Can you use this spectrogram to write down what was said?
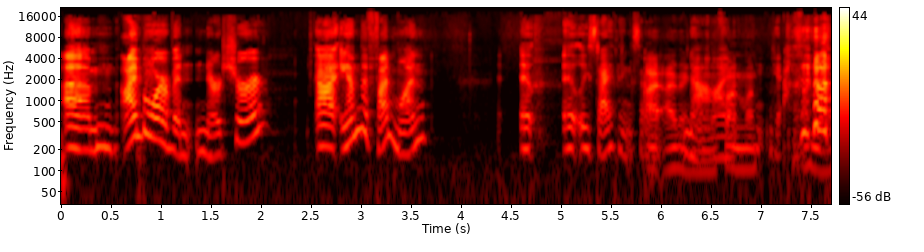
Um, I'm more of a nurturer uh, and the fun one. At, at least I think so. I, I think I'm the fun one. Yeah.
